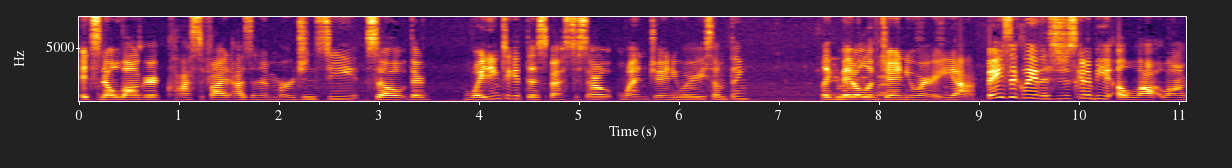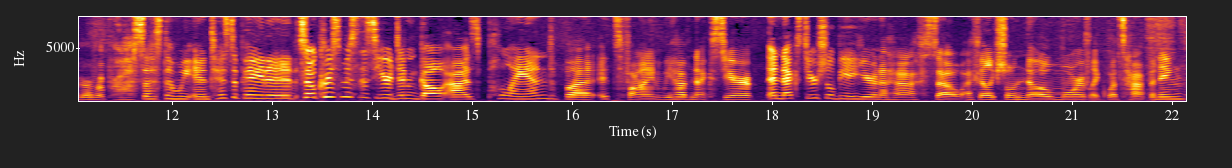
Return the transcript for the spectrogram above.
it's no longer classified as an emergency. So they're waiting to get the asbestos out when January something like middle of January, yeah. Basically, this is just gonna be a lot longer of a process than we anticipated. So Christmas this year didn't go as planned, but it's fine. We have next year. And next year she'll be a year and a half, so I feel like she'll know more of like what's happening.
